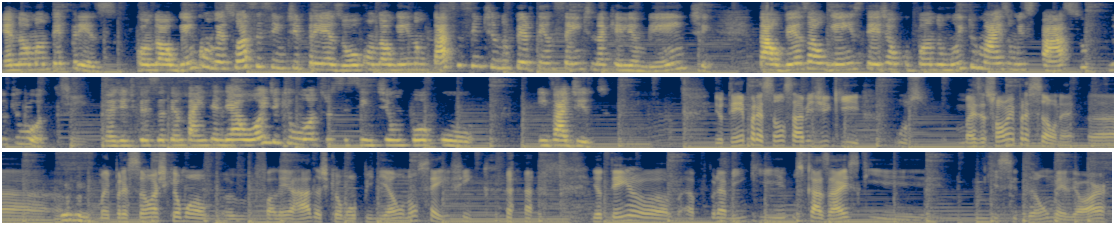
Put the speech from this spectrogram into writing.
é não manter preso. Quando alguém começou a se sentir preso ou quando alguém não está se sentindo pertencente naquele ambiente, talvez alguém esteja ocupando muito mais um espaço do que o outro. Sim. Então a gente precisa tentar entender aonde que o outro se sentiu um pouco invadido. Eu tenho a impressão, sabe, de que os. Mas é só uma impressão, né? Ah, Uhum. uma impressão, acho que é uma. Eu falei errado, acho que é uma opinião, não sei, enfim. eu tenho ah, pra mim que os casais que, que se dão melhor,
